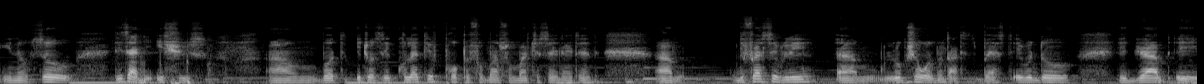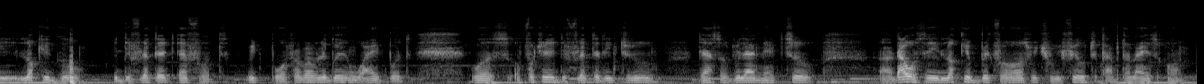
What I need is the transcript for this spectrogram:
You know, so these are the issues. Um, but it was a collective poor performance from Manchester United. Um, defensively, um, was not at his best, even though he grabbed a lucky goal, a deflected effort, which was probably going wide, but was unfortunately deflected into the Aston Villa net. So uh, that was a lucky break for us, which we failed to capitalize on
